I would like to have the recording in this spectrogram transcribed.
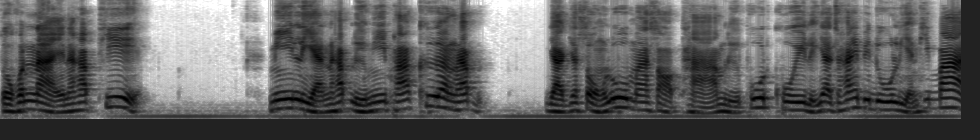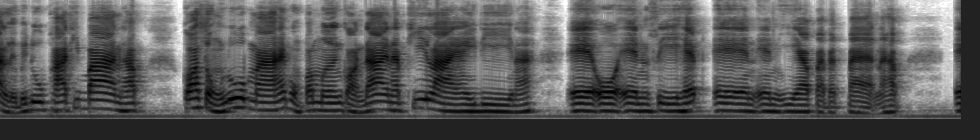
ส่วนคนไหนนะครับที่มีเหรียญนะครับ หรือมีพักเครื่องนะครับ อยากจะส่งรูปมาสอบถามหรือพูดคุย หรืออยากจะให้ไปดูเหรียญที่บ้านหรือไปดูพระที่บ้านครับ ก็ส่งรูปมาให้ผมประเมินก่อนได้นะครับ ที่ Line ID นะ A O N C H A N N E L 888นะครับ A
